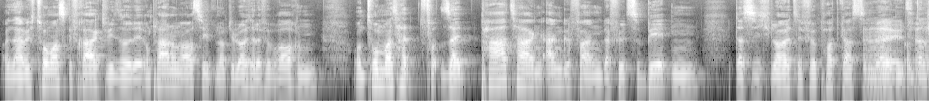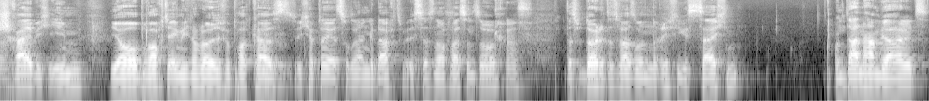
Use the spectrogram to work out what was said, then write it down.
Und dann habe ich Thomas gefragt, wie so deren Planung aussieht und ob die Leute dafür brauchen. Und Thomas hat seit paar Tagen angefangen, dafür zu beten, dass sich Leute für Podcasts melden. Und dann schreibe ich ihm, yo, braucht ihr eigentlich noch Leute für Podcasts? Ich habe da jetzt so dran gedacht, ist das noch was und so. Krass. Das bedeutet, das war so ein richtiges Zeichen. Und dann haben wir halt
